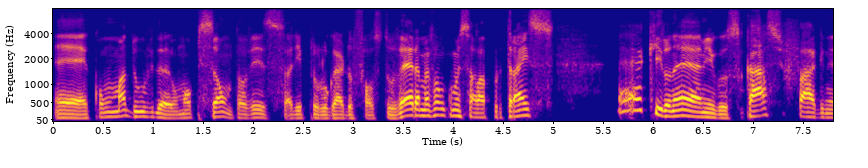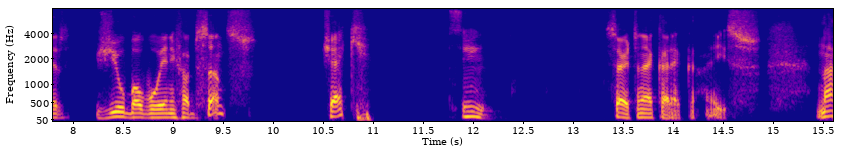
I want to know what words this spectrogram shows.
é, como uma dúvida, uma opção, talvez ali para o lugar do Fausto Vera. Mas vamos começar lá por trás. É aquilo, né, amigos? Cássio, Fagner, Gil, Balbuena e Fábio Santos Check? Sim. Certo, né, careca? É isso. Na,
